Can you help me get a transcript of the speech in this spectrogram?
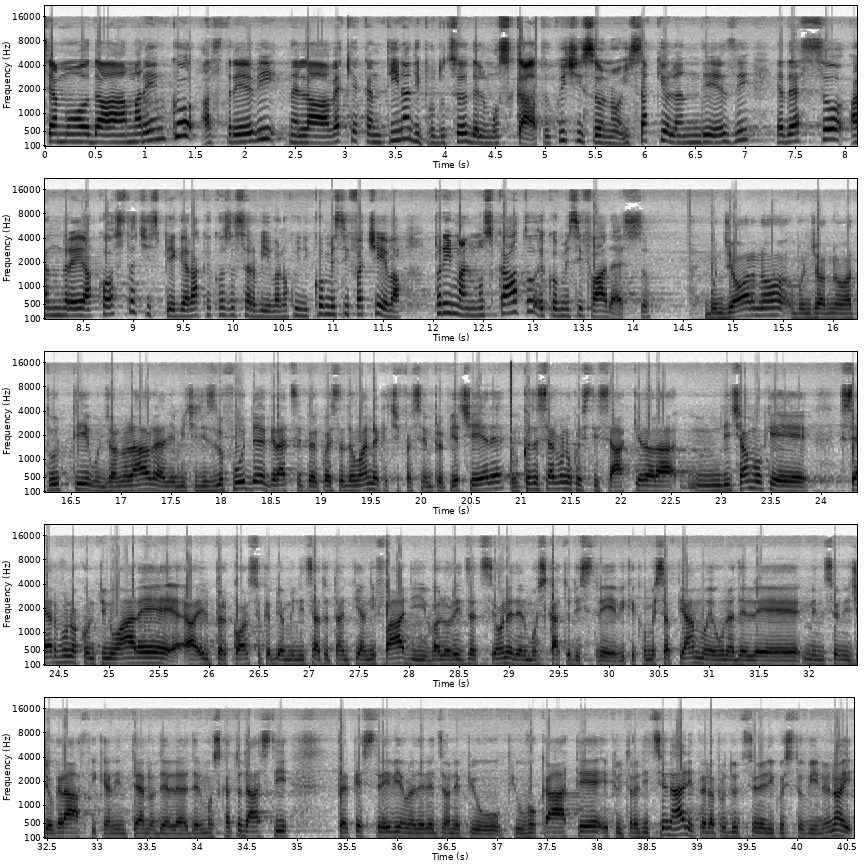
Siamo da Marenco a Strevi nella vecchia cantina di produzione del Moscato. Qui ci sono i sacchi olandesi e adesso Andrea Costa ci spiegherà che cosa servivano, quindi come si faceva prima il Moscato e come si fa adesso. Buongiorno, buongiorno, a tutti, buongiorno Laura, agli amici di Slow Food, grazie per questa domanda che ci fa sempre piacere. Cosa servono questi sacchi? Allora, mm, diciamo che servono a continuare eh, il percorso che abbiamo iniziato tanti anni fa di valorizzazione del moscato di Strevi, che come sappiamo è una delle menzioni geografiche all'interno del, del moscato d'Asti, perché Strevi è una delle zone più, più, vocate e più tradizionali per la produzione di questo vino. E noi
